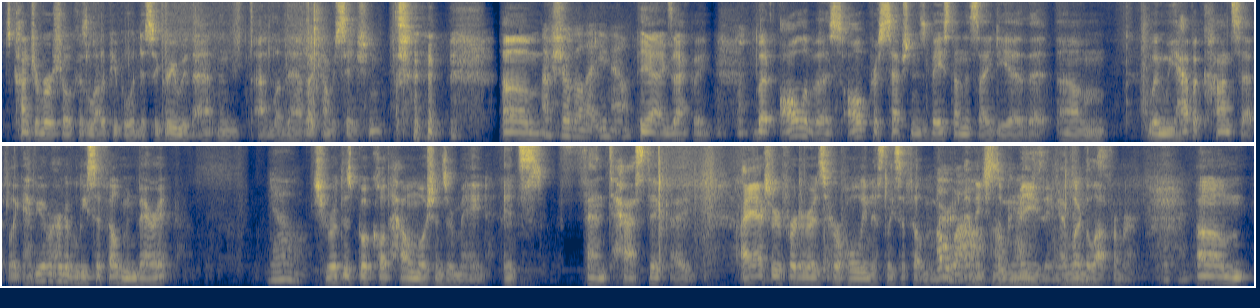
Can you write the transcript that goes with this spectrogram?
it's controversial because a lot of people would disagree with that, and I'd love to have that conversation. um, I'm sure they'll let you know. Yeah, exactly. But all of us, all perception is based on this idea that um, when we have a concept, like, have you ever heard of Lisa Feldman Barrett? No. She wrote this book called How Emotions Are Made. It's fantastic. I I actually refer to her as Her Holiness Lisa Feldman Barrett. Oh, wow. I think she's Okay. amazing. I've learned a lot from her. Um,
